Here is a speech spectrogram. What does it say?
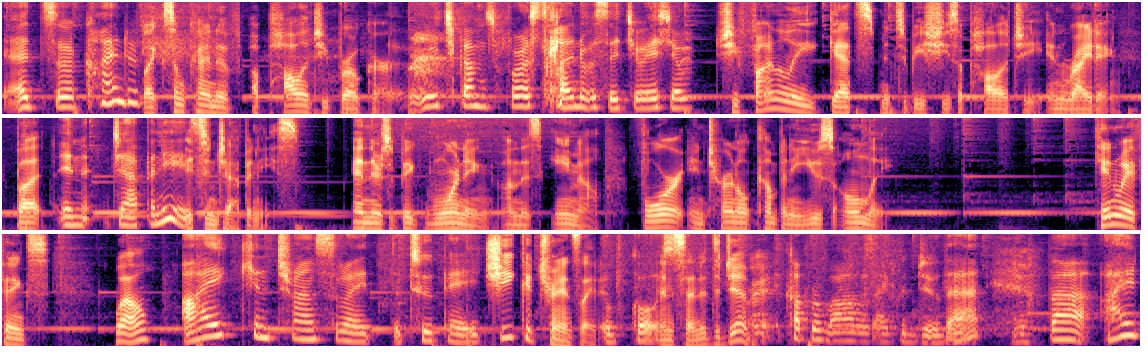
It's a kind of like some kind of apology broker. Which comes first kind of a situation. She finally gets Mitsubishi's apology in writing, but in Japanese. It's in Japanese. And there's a big warning on this email for internal company use only. Kinue thinks, well, I can translate the two page. She could translate it, of course, and send it to Jim. Right. A couple of hours, I could do that. Yeah. But I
